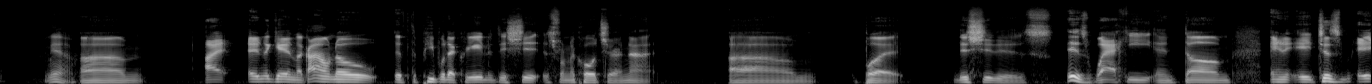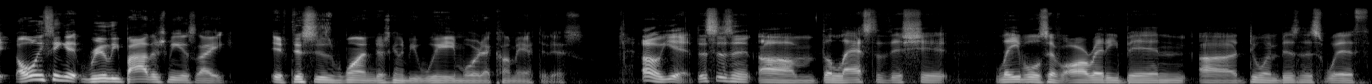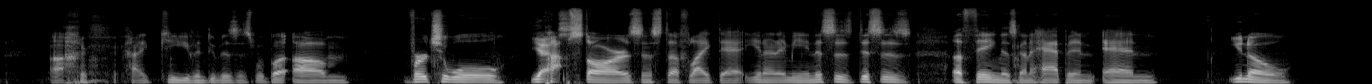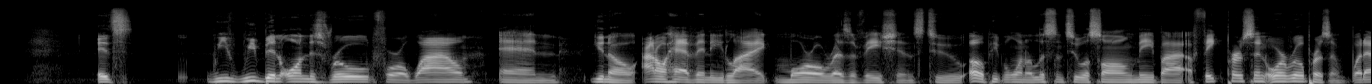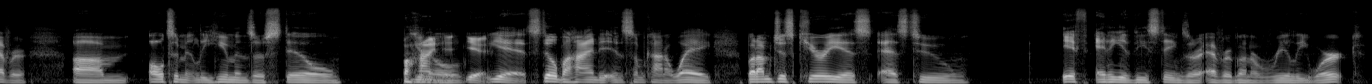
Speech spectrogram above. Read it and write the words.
Yeah. Um I and again, like I don't know if the people that created this shit is from the culture or not. Um but this shit is is wacky and dumb and it, just it only thing it really bothers me is like if this is one there's going to be way more that come after this Oh yeah, this isn't um the last of this shit. Labels have already been uh doing business with uh I can you even do business with but um virtual Yes. pop stars and stuff like that. You know what I mean? This is this is a thing that's gonna happen and you know it's we we've been on this road for a while and you know i don't have any like moral reservations to oh people want to listen to a song made by a fake person or a real person whatever. Um ultimately humans are still behind you know, it yeah. yeah it's still behind it in some kind of way. But i'm just curious as to if any of these things are ever going to really work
